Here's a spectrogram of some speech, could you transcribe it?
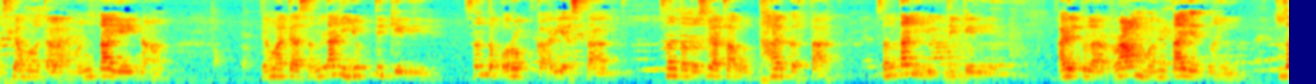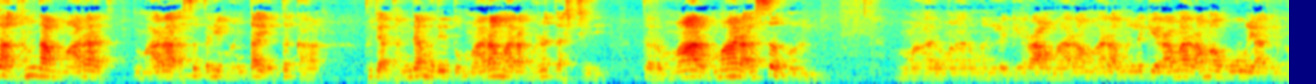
नसल्यामुळं त्याला म्हणता येईना. तेव्हा त्या संतांनी युक्ती केली. संत परोपकारी असतात. संत दुसऱ्याचा उद्धार करतात. संतांनी युक्ती केली. अरे तुला राम म्हणता येत नाही. तुझा धंदा मारा मारा असं तरी म्हणता येतं का? तुझ्या धंद्यामध्ये तू मारा मारा म्हणत असशील. तर मार मार असं म्हण. मार मार म्हणलं की रामा रामा राम म्हणलं की रामा रामा होऊ लागलं.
